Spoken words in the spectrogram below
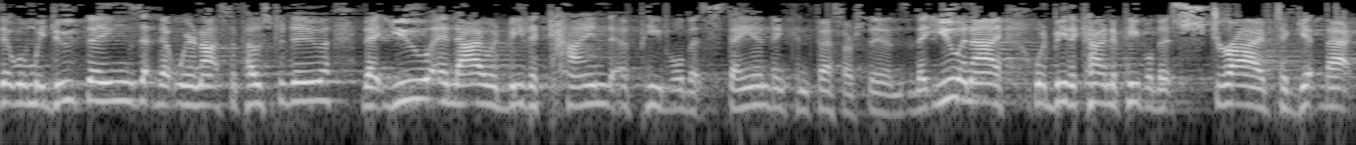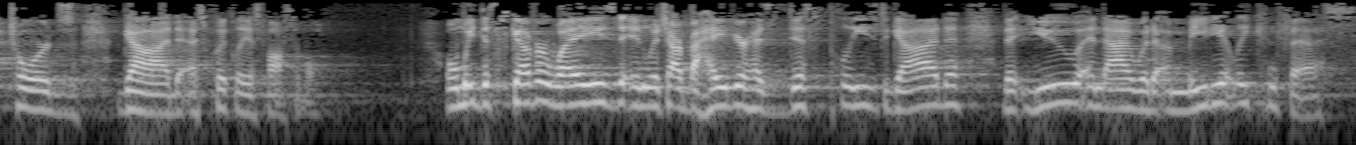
that when we do things that we're not supposed to do, that you and I would be the kind of people that stand and confess our sins. That you and I would be the kind of people that strive to get back towards God as quickly as possible. When we discover ways in which our behavior has displeased God, that you and I would immediately confess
